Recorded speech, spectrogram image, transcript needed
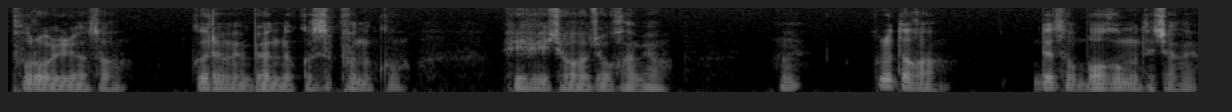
불 올려서 끓으면 면 넣고 스프 넣고 휘휘 저어줘 가며 응? 그러다가 내서 먹으면 되잖아요.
